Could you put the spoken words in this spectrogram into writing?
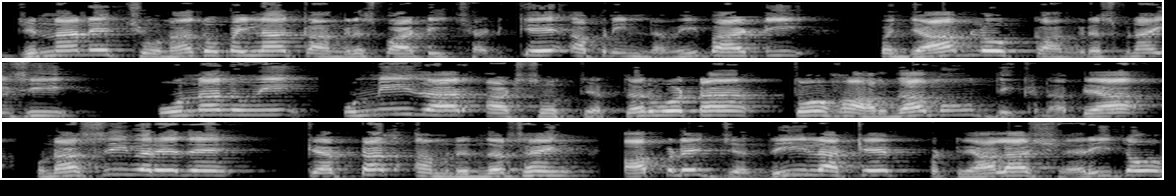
ਜਿਨ੍ਹਾਂ ਨੇ ਚੋਣਾਂ ਤੋਂ ਪਹਿਲਾਂ ਕਾਂਗਰਸ ਪਾਰਟੀ ਛੱਡ ਕੇ ਆਪਣੀ ਨਵੀਂ ਪਾਰਟੀ ਪੰਜਾਬ ਲੋਕ ਕਾਂਗਰਸ ਬਣਾਈ ਸੀ, ਉਹਨਾਂ ਨੂੰ ਵੀ 19873 ਵੋਟਾਂ ਤੋਂ ਹਾਰ ਦਾ ਮੂੰਹ ਦੇਖਣਾ ਪਿਆ। 79 ਵਰੇ ਦੇ ਕੈਪਟਨ ਅਮਰਿੰਦਰ ਸਿੰਘ ਆਪਣੇ ਜੱਦੀ ਇਲਾਕੇ ਪਟਿਆਲਾ ਸ਼ਹਿਰੀ ਤੋਂ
